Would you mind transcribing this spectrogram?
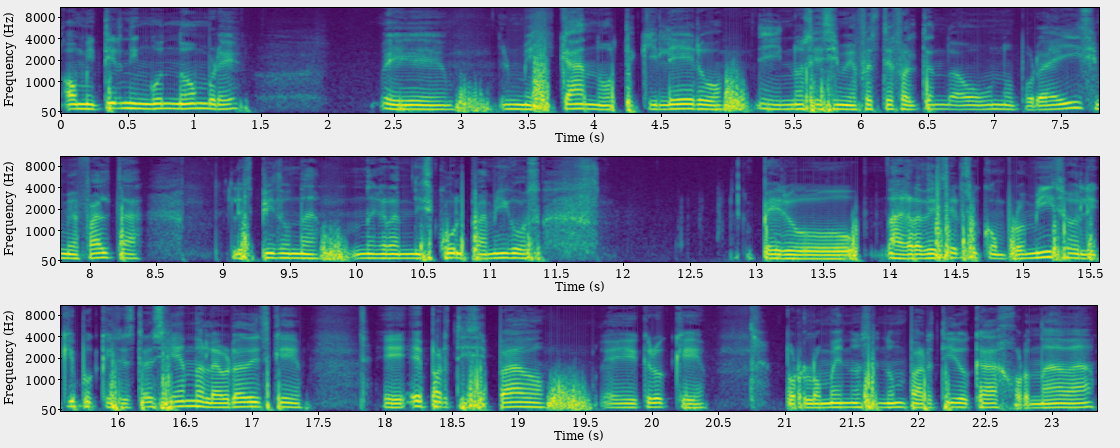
omitir ningún nombre eh, mexicano, tequilero, y no sé si me esté faltando a uno por ahí, si me falta, les pido una, una gran disculpa amigos, pero agradecer su compromiso, el equipo que se está haciendo, la verdad es que eh, he participado, eh, creo que por lo menos en un partido cada jornada,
